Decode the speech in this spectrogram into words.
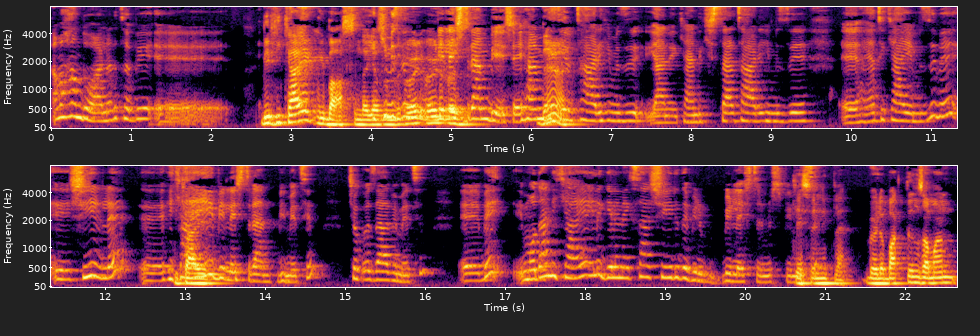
Ama Han Duvarları tabii e, Bir hikaye gibi aslında yazıldı. ikimizin Öyle, öyle öz- birleştiren bir şey. Hem Değil bizim mi? tarihimizi yani kendi kişisel tarihimizi, e, hayat hikayemizi ve e, şiirle e, hikayeyi Hikaye. birleştiren bir metin. Çok özel bir metin. E, ve modern hikaye ile geleneksel şiiri de bir birleştirmiş bir. Kesinlikle. Böyle baktığın zaman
